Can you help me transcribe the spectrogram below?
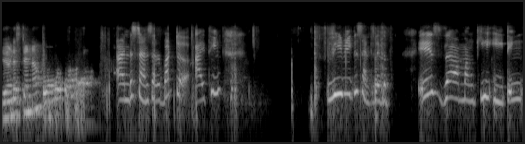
Do you understand now? I understand, sir, but uh, I think we make the sentence like the is the monkey eating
